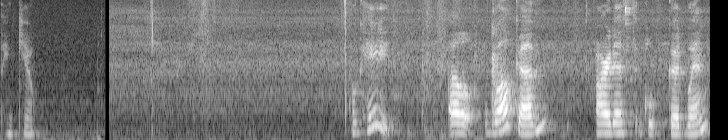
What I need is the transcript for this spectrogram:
Thank you. Okay, well, welcome, Ardith Goodwin,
